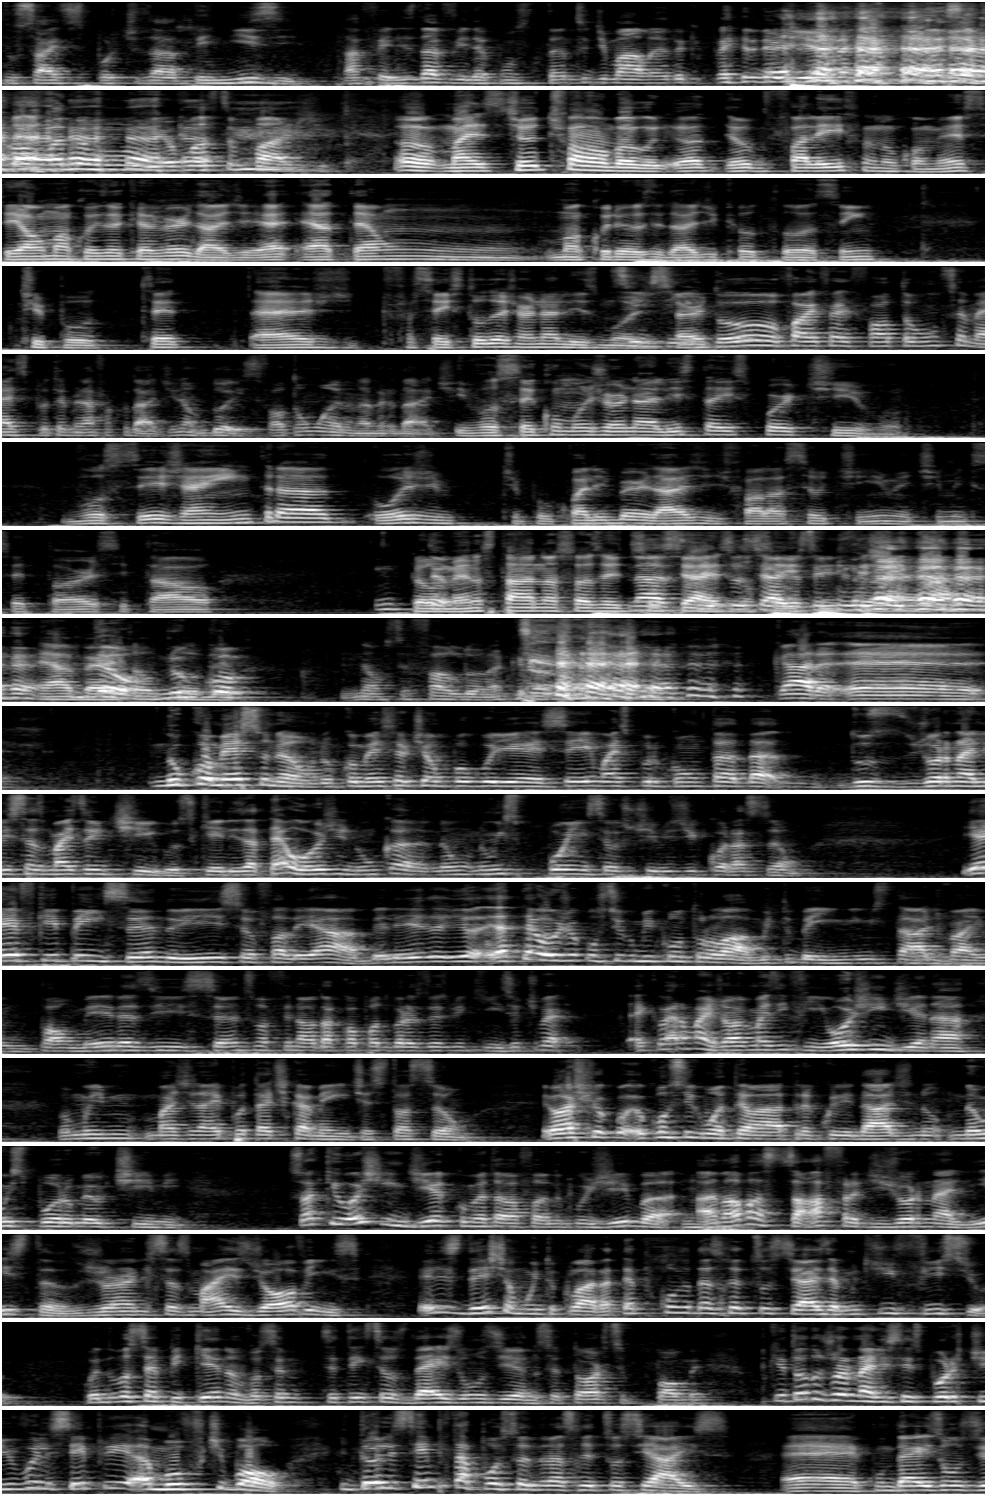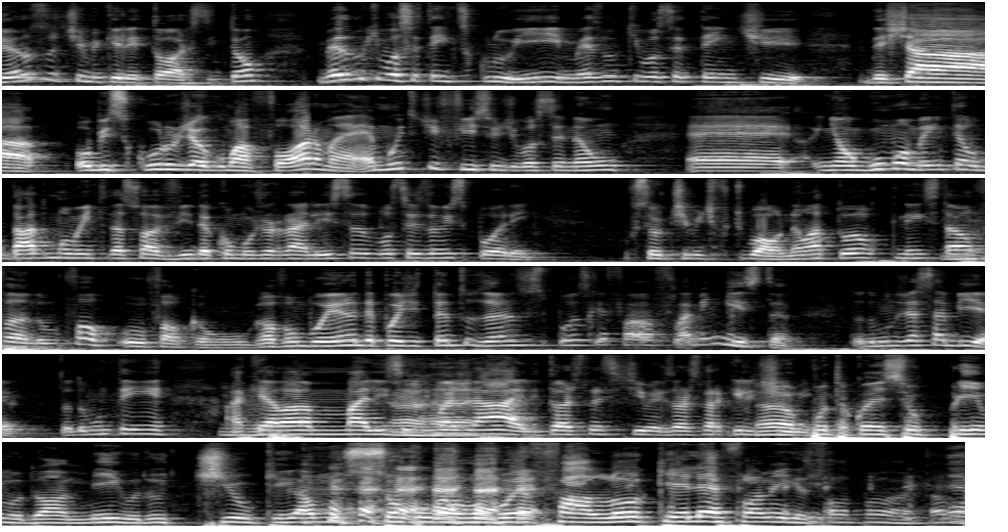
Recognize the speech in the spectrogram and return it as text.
dos sites esportivos, a Denise, tá feliz da vida com os tanto de malandro que perdeu dinheiro nessa Copa do Mundo. E eu faço parte. Ô, mas deixa eu te falar um bagulho. Eu, eu falei isso no começo e é uma coisa que é verdade. É, é até um, uma curiosidade que eu tô assim. Tipo, você é, você estuda jornalismo sim, hoje, sim. certo? Eu tô, faz, faz, falta um semestre pra eu terminar a faculdade. Não, dois. Falta um ano, na verdade. E você, como jornalista esportivo, você já entra hoje, tipo, com a liberdade de falar seu time, time que você torce e tal. Pelo Então, menos tá nas suas redes nas sociais. redes sociais, eu sei sempre se deixei claro. é aberto então, ao público. com... Não, você falou, não acredito. Cara, é... No começo não, no começo eu tinha um pouco de receio, mas por conta da- dos jornalistas mais antigos, que eles até hoje nunca não, não expõem seus times de coração. E aí eu fiquei pensando isso, eu falei, ah, beleza, e até hoje eu consigo me controlar muito bem em um estádio, vai, um Palmeiras e Santos na final da Copa do Brasil 2015. Se eu tiver, é que eu era mais jovem, mas enfim, hoje em dia, na, vamos imaginar hipoteticamente a situação. Eu acho que eu, eu consigo manter uma tranquilidade, não, não expor o meu time. Só que hoje em dia, como eu tava falando com o Giba, a nova safra de jornalistas, os jornalistas mais jovens, eles deixam muito claro, até por conta das redes sociais, é muito difícil. Quando você é pequeno, você, você tem seus 10, 11 anos, você torce pro Palmeiras. Porque todo jornalista esportivo, ele sempre amou futebol. Então ele sempre tá postando nas redes sociais. é, com 10, 11 anos, o time que ele torce. Então, mesmo que você tente excluir, mesmo que você tente deixar obscuro de alguma forma, é muito difícil de você não, é, em algum momento, em um dado momento da sua vida como jornalista, vocês não exporem. O seu time de futebol. Não à toa que nem vocês estavam falando. O, Fal- o Falcão, o Galvão Bueno, depois de tantos anos, expôs que é flamenguista. Todo mundo já sabia. Todo mundo tem aquela malícia de Aham. imaginar, ah, ele torce pra esse time, ele torce pra aquele Não, time. puta, eu conheci o primo do amigo, do tio, que almoçou com o Galvão Bueno falou que ele é flamenguista. Fala, pô, tá bom.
